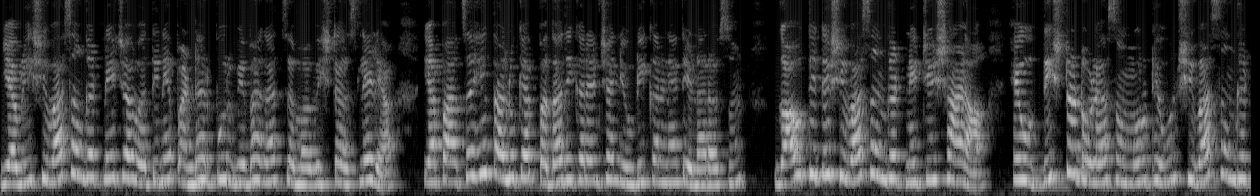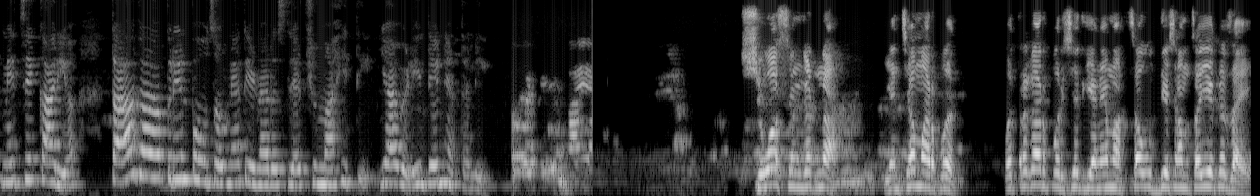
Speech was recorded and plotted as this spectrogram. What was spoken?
यावेळी शिवा संघटनेच्या वतीने पंढरपूर विभागात समाविष्ट असलेल्या या पाचही तालुक्यात पदाधिकाऱ्यांच्या निवडी करण्यात येणार असून गाव तिथे शिवा संघटनेची शाळा हे उद्दिष्ट डोळ्यासमोर ठेवून शिवा संघटनेचे कार्य तळागाळापर्यंत पोहोचवण्यात येणार असल्याची माहिती यावेळी देण्यात आली. शिवा संघटना यांच्या मार्फत पत्रकार परिषद घेण्यामागचा उद्देश आमचा एकच आहे.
